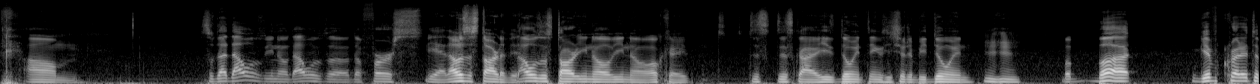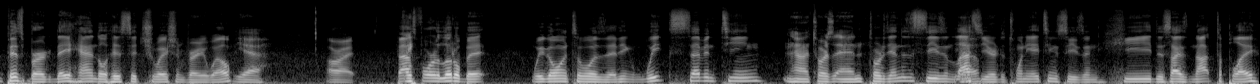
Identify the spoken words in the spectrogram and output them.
Um, so that that was you know that was uh, the first Yeah, that was the start of it. that was the start. You know, you know, okay, this this guy he's doing things he shouldn't be doing. mm-hmm. But but give credit to Pittsburgh. They handled his situation very well. Yeah. All right. Fast forward a little bit. We go into was I think week 17 Uh, towards the end. towards the end of the season last year, the 2018 season. He decides not to play.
